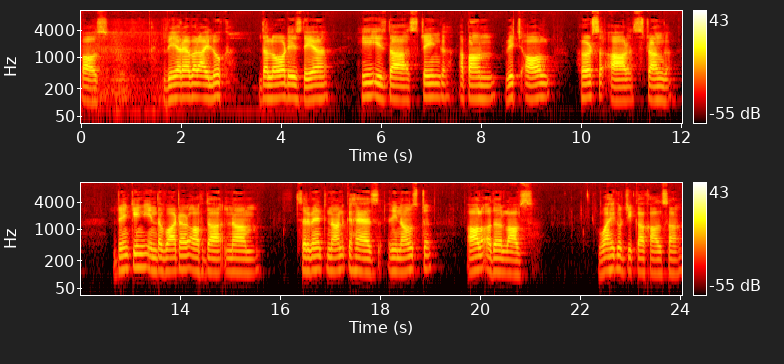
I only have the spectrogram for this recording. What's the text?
Pause. Wherever I look, the Lord is there. He is the string upon which all hearts are strung Drinking in the water of the Naam, servant Nanak has renounced all other loves. ਵਾਹਿਗੁਰੂ ਜੀ ਕਾ ਖਾਲਸਾ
